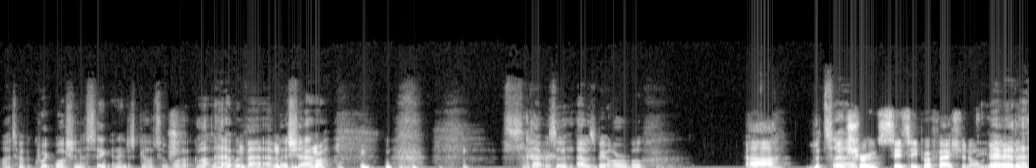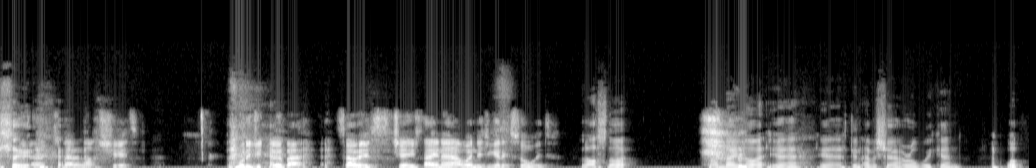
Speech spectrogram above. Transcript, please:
I had to have a quick wash in the sink and then just go to work like that without having a shower. so that was a that was a bit horrible. Ah, But the uh, true city professional. yeah, that's it. uh, smelling like shit. What did you do about it? So it's Tuesday now. When did you get it sorted? Last night, Monday night, yeah, yeah. Didn't have a shower all weekend. Well,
